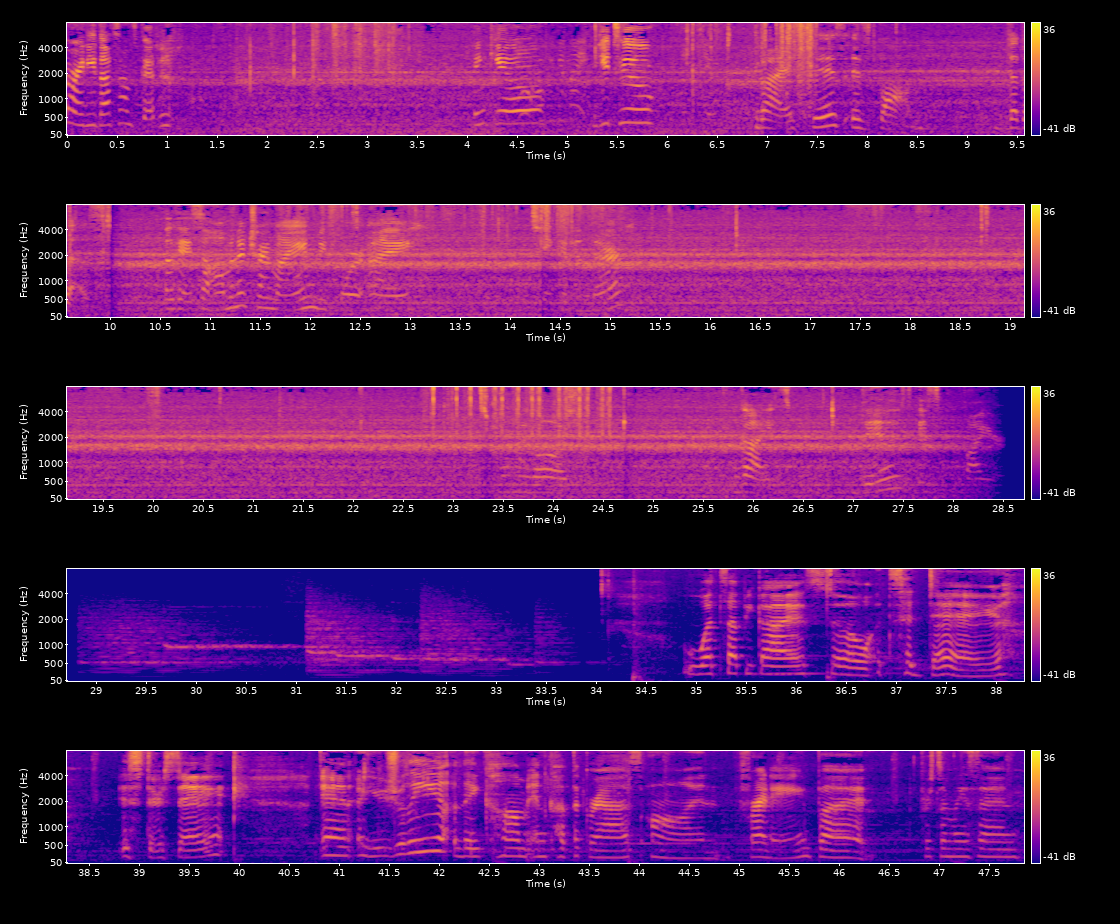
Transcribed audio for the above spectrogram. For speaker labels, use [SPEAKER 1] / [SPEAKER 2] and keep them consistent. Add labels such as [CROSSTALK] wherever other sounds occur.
[SPEAKER 1] Alrighty, that sounds good. Thank you. You too. Guys, this is bomb. The best. Okay, so I'm gonna try mine before I take it in there. What's up, you guys? So, today is Thursday, and usually they come and cut the grass on Friday, but for some reason,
